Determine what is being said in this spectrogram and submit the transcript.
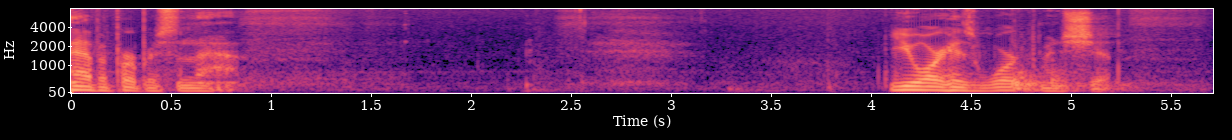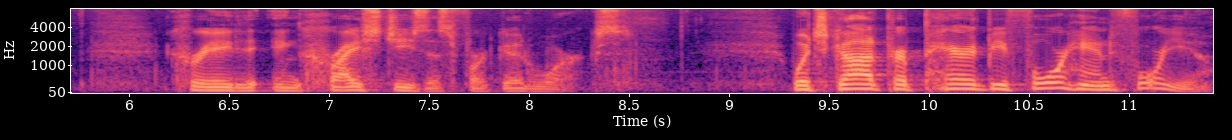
have a purpose in that. You are his workmanship, created in Christ Jesus for good works, which God prepared beforehand for you.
